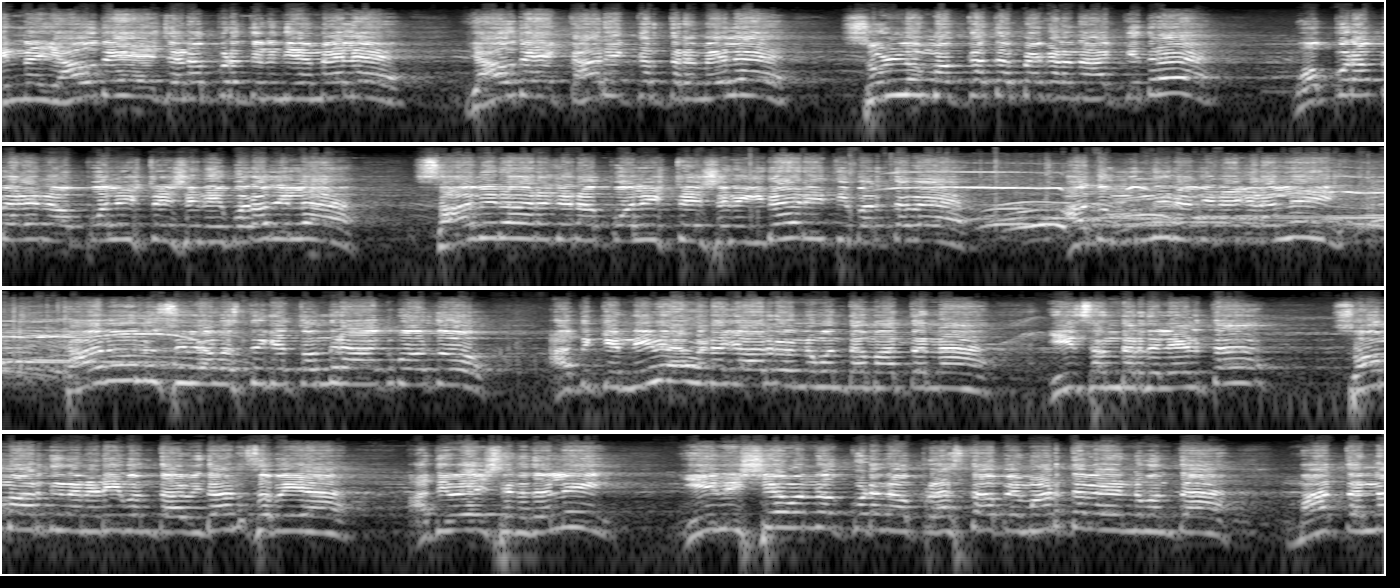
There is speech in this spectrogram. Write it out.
ಇನ್ನು ಯಾವುದೇ ಜನಪ್ರತಿನಿಧಿಯ ಮೇಲೆ, ಯಾವುದೇ ಕಾರ್ಯಕರ್ತರ ಮೇಲೆ ಸುಳ್ಳು ಮೊಕದ್ದಮೆಗಳನ್ನು ಹಾಕಿದ್ರೆ ಒಬ್ಬರೊಬ್ಬರೇ ನಾವು ಪೊಲೀಸ್ ಸ್ಟೇಷನ್ ಬರೋದಿಲ್ಲ. ಸಾವಿರಾರು ಜನ ಪೊಲೀಸ್ ಸ್ಟೇಷನ್ ಇದೇ ರೀತಿ ಬರ್ತವೆ. ಅದು ಮುಂದಿನ ದಿನಗಳಲ್ಲಿ ಕಾನೂನು ಸುವ್ಯವಸ್ಥೆಗೆ ತೊಂದರೆ ಆಗಬಹುದು ಅದಕ್ಕೆ ನೀವೇ ಹೊಣೆಗಾರರು ಅನ್ನುವಂತ ಮಾತನ್ನ ಈ ಸಂದರ್ಭದಲ್ಲಿ ಹೇಳ್ತಾ ಸೋಮವಾರದಿಂದ ನಡೆಯುವಂತಹ ವಿಧಾನಸಭೆಯ ಅಧಿವೇಶನದಲ್ಲಿ ಈ ವಿಷಯವನ್ನು ಕೂಡ ನಾವು ಪ್ರಸ್ತಾಪ ಮಾಡ್ತೇವೆ ಅನ್ನುವಂತ ಮಾತನ್ನ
